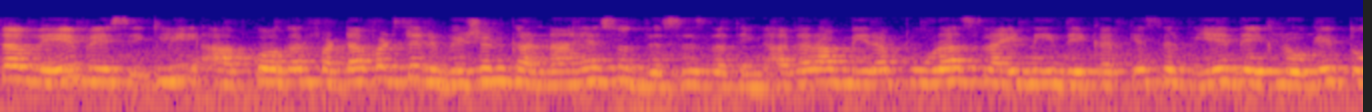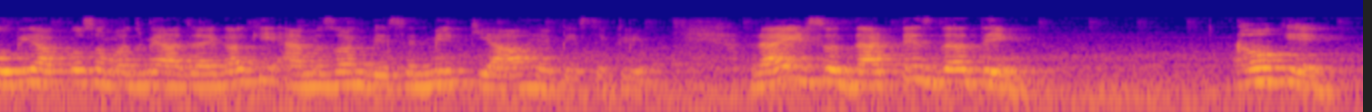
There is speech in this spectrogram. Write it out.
the way basically आपको अगर फटाफट से रिविजन करना है so this is the thing अगर आप मेरा पूरा स्लाइड नहीं देख करके सिर्फ़ ये देख लोगे तो भी आपको समझ में आ जाएगा कि अमेजोन बेसिन में क्या है basically right so that is the thing okay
